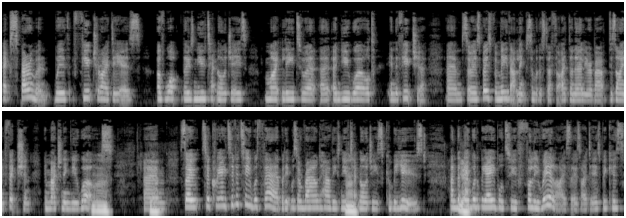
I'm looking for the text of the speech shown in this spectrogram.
experiment with future ideas of what those new technologies might lead to a, a, a new world in the future. Um, so I suppose for me that linked to some of the stuff that I'd done earlier about design fiction, imagining new worlds. Mm. Um, yeah. So so creativity was there, but it was around how these new mm. technologies can be used, and that yeah. they wouldn't be able to fully realise those ideas because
